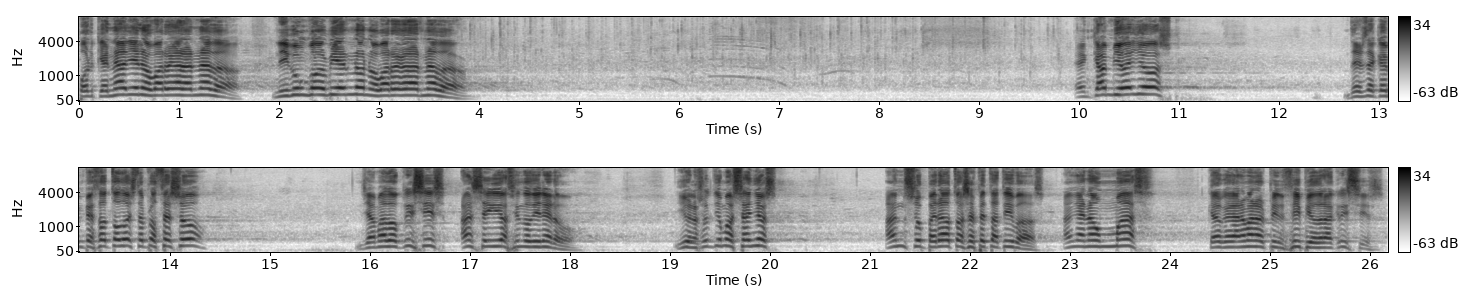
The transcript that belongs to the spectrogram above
Porque nadie nos va a regalar nada. Ningún gobierno nos va a regalar nada. En cambio, ellos, desde que empezó todo este proceso llamado crisis, han seguido haciendo dinero. Y en los últimos años han superado todas las expectativas. Han ganado más que lo que ganaban al principio de la crisis.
